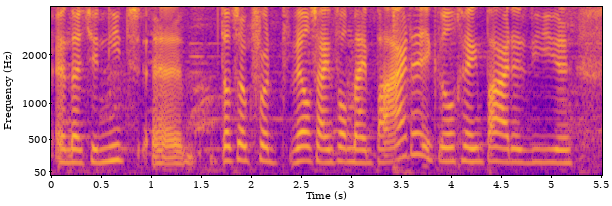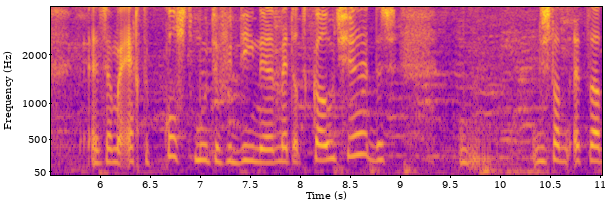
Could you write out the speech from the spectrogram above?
En dat je niet. Uh, dat is ook voor het welzijn van mijn paarden. Ik wil geen paarden die uh, zeg maar echt de kost moeten verdienen met dat coachen. Dus. Dus dat, dat,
